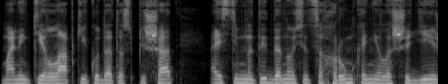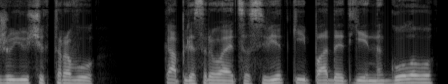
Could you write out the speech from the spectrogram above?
Маленькие лапки куда-то спешат, а из темноты доносится хрумканье лошадей, жующих траву. Капля срывается с ветки и падает ей на голову.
